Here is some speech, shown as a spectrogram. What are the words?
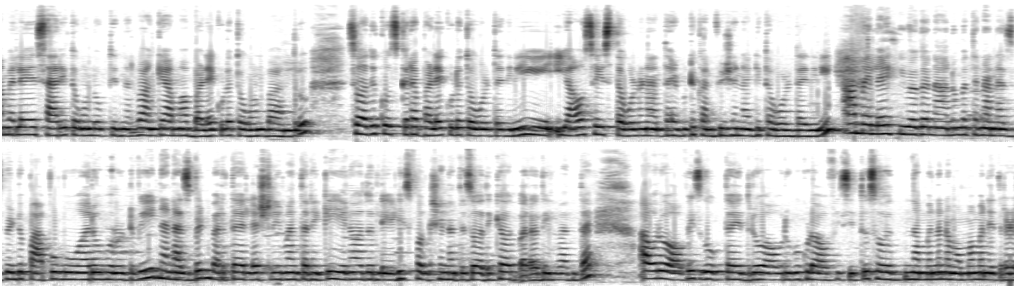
ಆಮೇಲೆ ಸ್ಯಾರಿ ತೊಗೊಂಡು ಹೋಗ್ತಿದ್ನಲ್ವ, ಹಂಗೆ ಅಮ್ಮ ಬಳೆ ಕೂಡ ತೊಗೊಂಡು ಬಾ ಅಂದರು. ಸೊ ಅದಕ್ಕೋಸ್ಕರ ಬಳೆ ಕೂಡ ತೊಗೊಳ್ತಾ ಇದ್ದೀನಿ. ಯಾವ ಸೈಜ್ ತೊಗೊಳ್ಳೋಣ ಅಂತ ಹೇಳ್ಬಿಟ್ಟು ಕನ್ಫ್ಯೂಷನ್ ಆಗಿ ತೊಗೊಳ್ತಾ ಇದ್ದೀನಿ. ಆಮೇಲೆ ಇವಾಗ ನಾನು ಮತ್ತು ನನ್ನ ಹಸ್ಬೆಂಡು ಪಾಪು ಮೂವರು ಹೊರಟ್ವಿ. ನನ್ನ ಹಸ್ಬೆಂಡ್ ಬರ್ತಾ ಇಲ್ಲ, ಶ್ರೀಮಂತನಿಗೆ ಏನೋ ಅದು ಲೇಡೀಸ್ ಫಂಕ್ಷನ್ ಅಂತ ಸೊ ಅದಕ್ಕೆ ಅವ್ರು ಬರೋದಿಲ್ವಂತೆ ಅವರು ಆಫೀಸ್ಗೆ ಹೋಗ್ತಾ ಇದ್ರು, ಅವ್ರಿಗೂ ಕೂಡ ಆಫೀಸ್ ಇತ್ತು. ಸೊ ನಮ್ಮನ್ನು ನಮ್ಮಮ್ಮ ಮನೆ ಹತ್ರ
